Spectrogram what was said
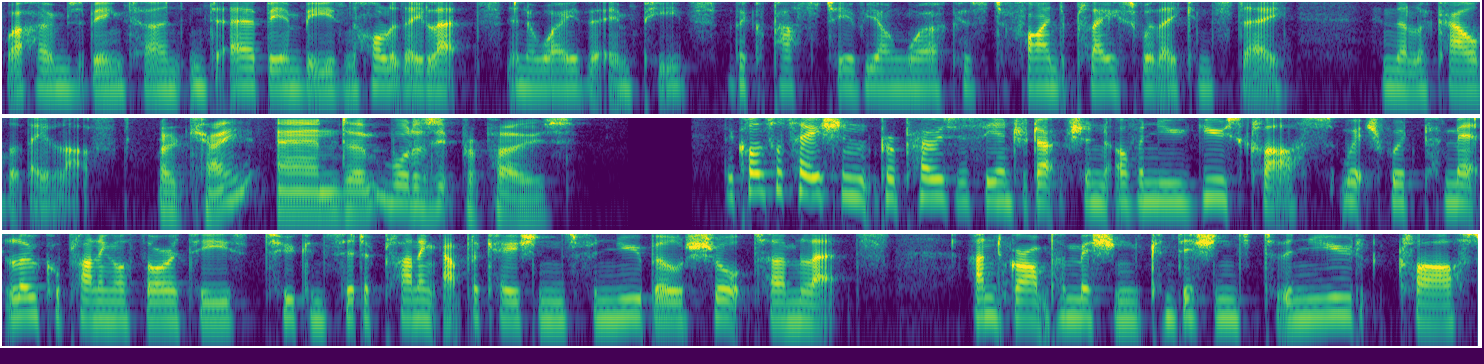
where homes are being turned into Airbnbs and holiday lets in a way that impedes the capacity of young workers to find a place where they can stay in the locale that they love. Okay, and um, what does it propose? The consultation proposes the introduction of a new use class which would permit local planning authorities to consider planning applications for new build short term lets and grant permission conditioned to the new class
